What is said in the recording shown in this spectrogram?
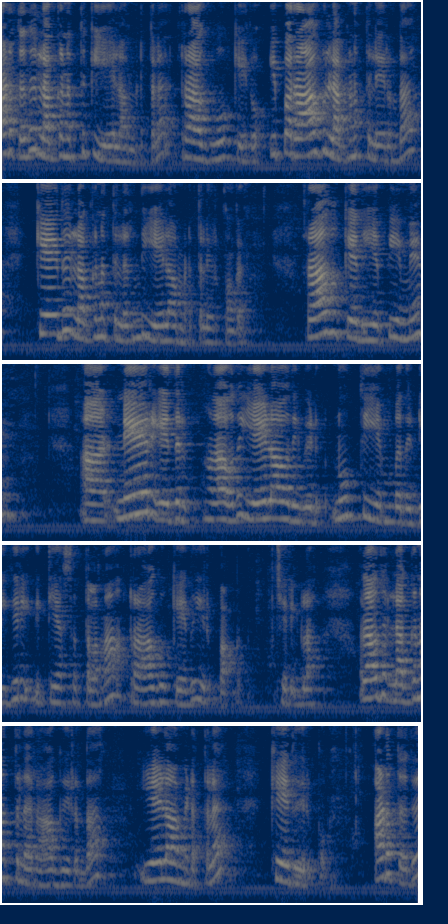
அடுத்தது லக்னத்துக்கு ஏழாம் இடத்துல ராகுவோ கேதுவோ. இப்போ ராகு லக்னத்தில் இருந்தால் கேது லக்னத்திலிருந்து ஏழாம் இடத்துல இருக்குங்க. ராகு கேது எப்பயுமே நேர் எதிர் அதாவது ஏழாவது வீடு நூற்றி எண்பது டிகிரி வித்தியாசத்தில் தான் ராகு கேது இருப்பாங்க. சரிங்களா? அதாவது லக்னத்தில் ராகு இருந்தால் ஏழாம் இடத்துல கேது இருக்கும். அடுத்தது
